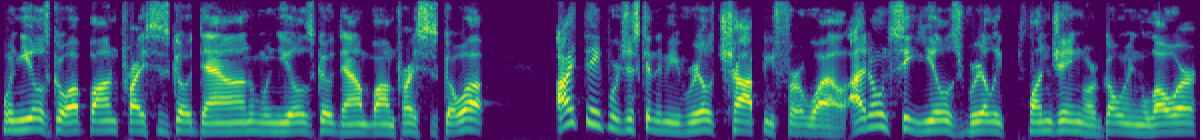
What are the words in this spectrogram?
when yields go up, bond prices go down. When yields go down, bond prices go up. I think we're just going to be real choppy for a while. I don't see yields really plunging or going lower.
